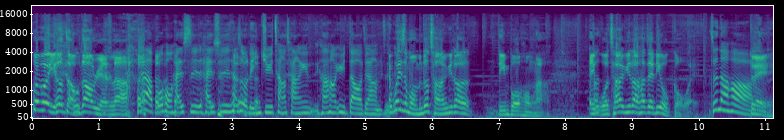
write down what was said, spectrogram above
会不会以后找不到人？了，对啊，博宏还是还是他是我邻居，常常常常遇到这样子。为什么我们都常常遇到林博宏啊？哎，我常常遇到他在遛狗，哎，真的哈，对，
